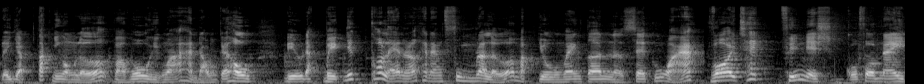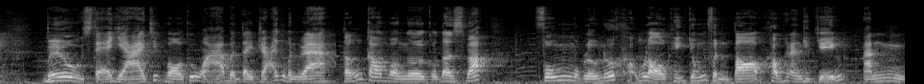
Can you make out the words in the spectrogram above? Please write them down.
để dập tắt những ngọn lửa và vô hiệu hóa hành động kẻ thù. Điều đặc biệt nhất có lẽ là nó khả năng phun ra lửa, mặc dù mang tên là xe cứu hỏa. Voitech Finish của form này, Bill sẽ dài chiếc vòi cứu hỏa bên tay trái của mình ra, tấn công vào người của tên Spock phun một lượng nước khổng lồ khiến chúng phình to và không khả năng di chuyển anh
